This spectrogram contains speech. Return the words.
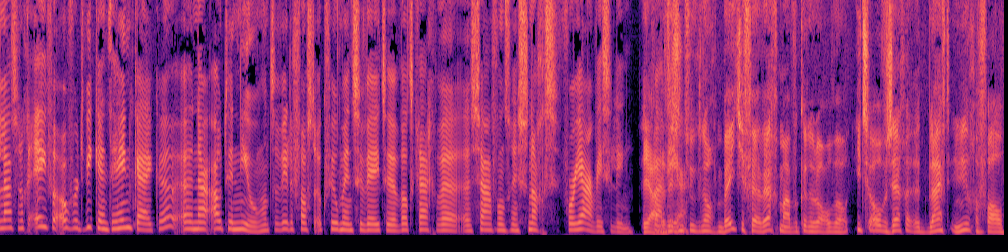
laten we nog even over het weekend heen kijken eh, naar oud en nieuw. Want we willen vast ook veel mensen weten... wat krijgen we eh, s s'avonds en s'nachts voor jaarwisseling Ja, dat is natuurlijk nog een beetje ver weg, maar we kunnen er al wel iets over zeggen. Het blijft in ieder geval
